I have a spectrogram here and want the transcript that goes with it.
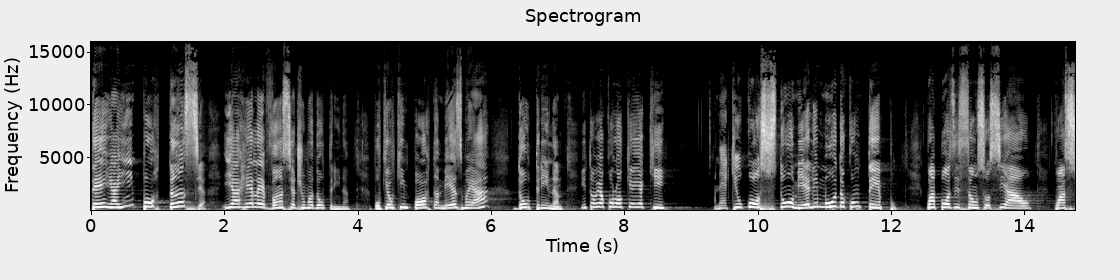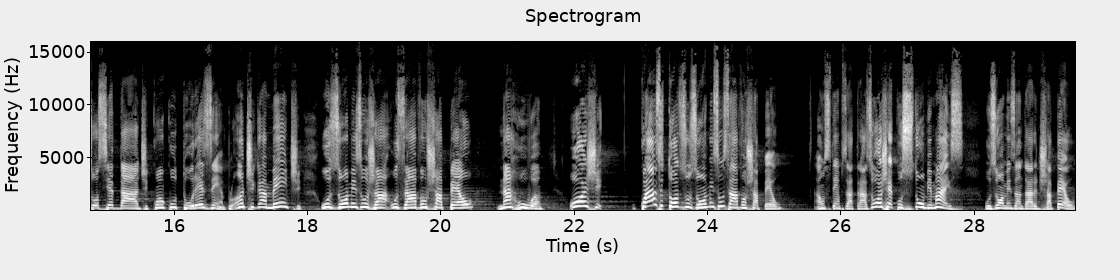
tem a importância e a relevância de uma doutrina. Porque o que importa mesmo é a doutrina. Então eu coloquei aqui, né, que o costume, ele muda com o tempo, com a posição social, com a sociedade, com a cultura. Exemplo, antigamente os homens usavam chapéu na rua. Hoje, quase todos os homens usavam chapéu, há uns tempos atrás. Hoje é costume mais os homens andarem de chapéu?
